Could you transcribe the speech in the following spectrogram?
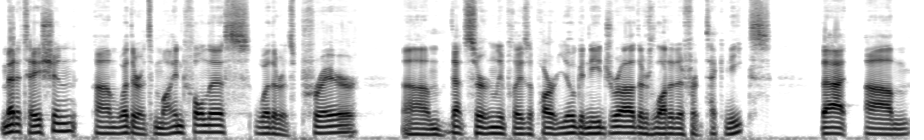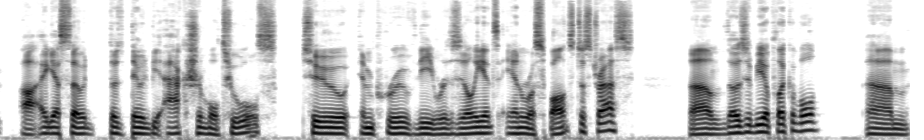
Meditation, um, whether it's mindfulness, whether it's prayer, um, that certainly plays a part. Yoga Nidra, there's a lot of different techniques that um, uh, I guess would, they would be actionable tools to improve the resilience and response to stress. Um, those would be applicable. Um,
